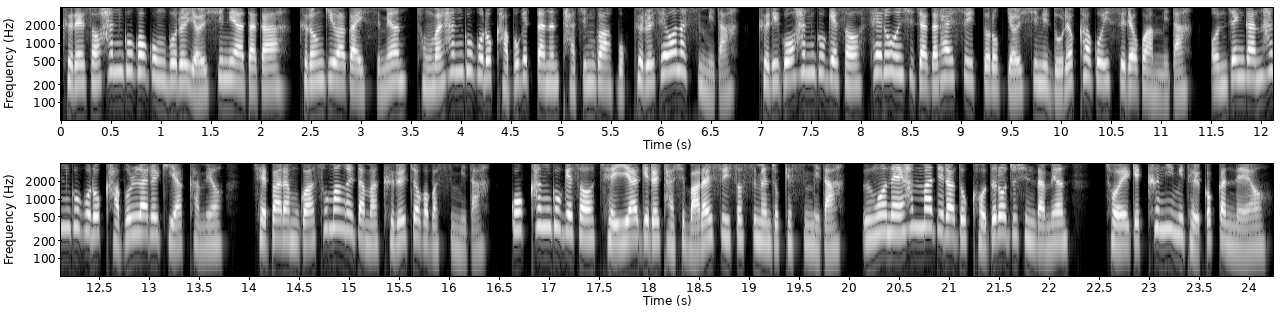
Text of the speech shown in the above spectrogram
그래서 한국어 공부를 열심히 하다가 그런 기회가 있으면 정말 한국으로 가보겠다는 다짐과 목표를 세워놨습니다. 그리고 한국에서 새로운 시작을 할 수 있도록 열심히 노력하고 있으려고 합니다. 언젠간 한국으로 가볼 날을 기약하며 제 바람과 소망을 담아 글을 적어봤습니다. 꼭 한국에서 제 이야기를 다시 말할 수 있었으면 좋겠습니다. 응원의 한마디라도 거들어 주신다면 저에게 큰 힘이 될 것 같네요.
